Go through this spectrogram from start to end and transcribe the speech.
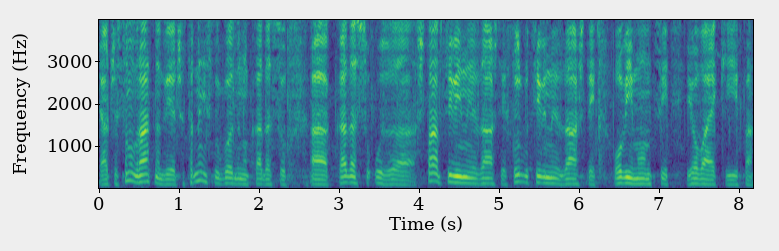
Ja ću samo vratiti na 2014. godinu kada su, a, kada su uz štab civilne zaštite, službu civilne zaštite, ovi momci i ova ekipa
